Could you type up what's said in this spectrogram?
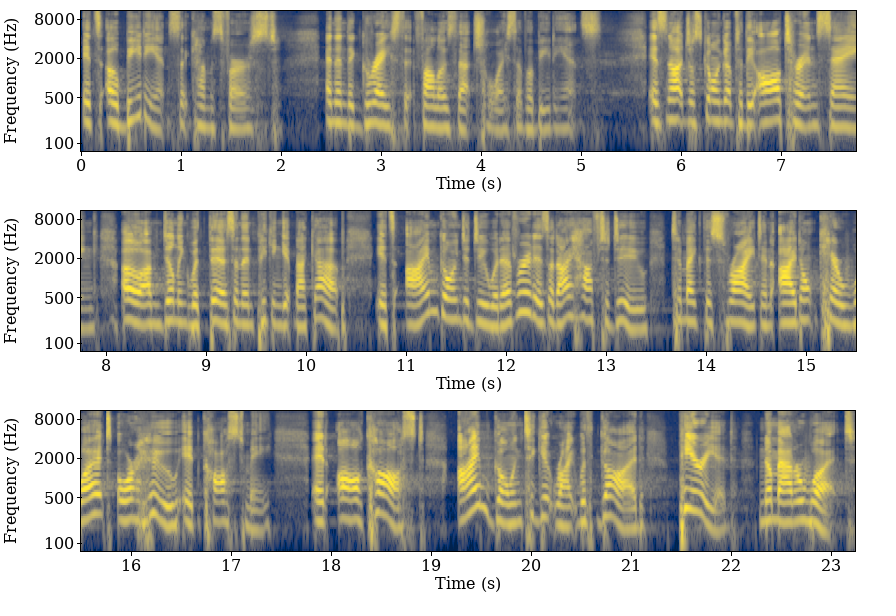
It's obedience that comes first and then the grace that follows that choice of obedience. It's not just going up to the altar and saying, Oh, I'm dealing with this, and then picking it back up. It's, I'm going to do whatever it is that I have to do to make this right, and I don't care what or who it cost me. At all cost, I'm going to get right with God, period, no matter what.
